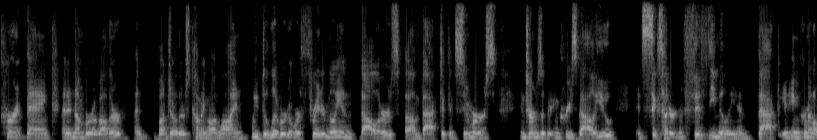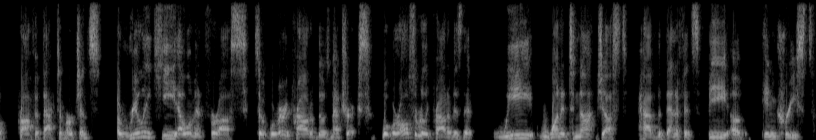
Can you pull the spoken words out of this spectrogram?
Current Bank, and a number of other, and a bunch of others coming online. We've delivered over $300 million um, back to consumers in terms of increased value and 650 million back in incremental profit back to merchants. A really key element for us. So we're very proud of those metrics. What we're also really proud of is that we wanted to not just have the benefits be of increased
